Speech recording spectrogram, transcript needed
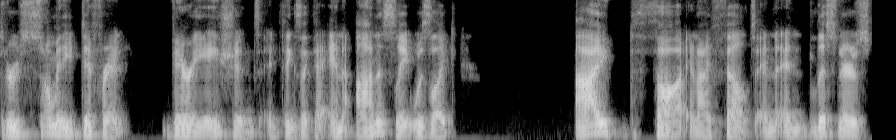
through so many different variations and things like that. And honestly, it was like I thought and I felt and and listeners,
